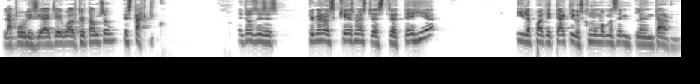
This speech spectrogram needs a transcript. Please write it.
La publicidad de J. Walter Thompson es táctico. Entonces, primero es qué es nuestra estrategia y la parte táctica es cómo vamos a implementarlo.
